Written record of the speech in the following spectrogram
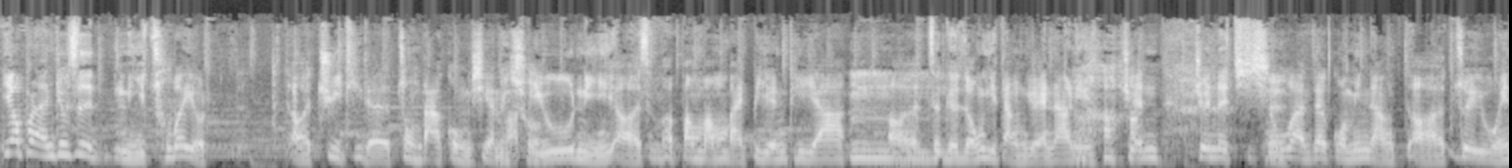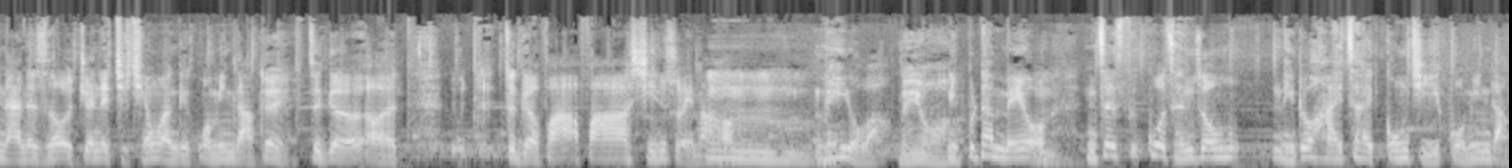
要不然就是你除非有。呃，具体的重大贡献嘛，比如你呃什么帮忙买 BNT 啊，嗯、呃这个荣誉党员啊，你 捐捐了几千万，在国民党呃最为难的时候捐了几千万给国民党，对。这个呃这个发发薪水嘛哈，没有啊，没有啊，你不但没有，嗯、你这过程中你都还在攻击国民党，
